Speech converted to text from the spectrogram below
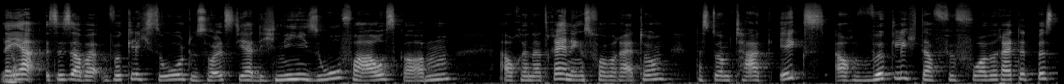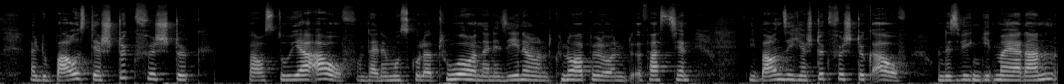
Naja, ja. es ist aber wirklich so, du sollst ja dich nie so verausgaben, auch in der Trainingsvorbereitung, dass du am Tag X auch wirklich dafür vorbereitet bist, weil du baust ja Stück für Stück, baust du ja auf und deine Muskulatur und deine Sehnen und Knorpel und Faszien, die bauen sich ja Stück für Stück auf. Und deswegen geht man ja dann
